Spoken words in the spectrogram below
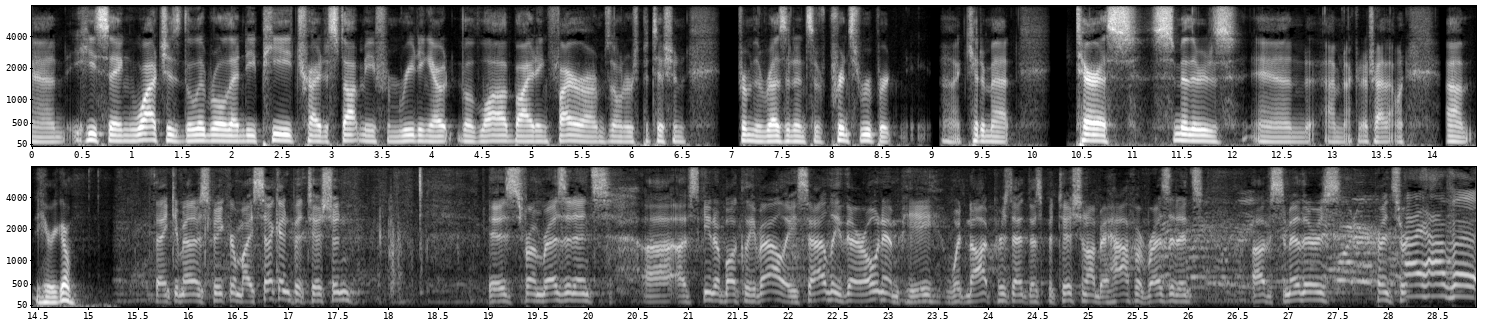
And he's saying, Watch as the Liberal NDP try to stop me from reading out the law abiding firearms owners petition from the residents of Prince Rupert, uh, Kitimat, Terrace, Smithers, and I'm not going to try that one. Um, here we go. Thank you, Madam Speaker. My second petition is from residents uh, of Skeena Bulkley Valley. Sadly, their own MP would not present this petition on behalf of residents of Smithers, Prince. I have a,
